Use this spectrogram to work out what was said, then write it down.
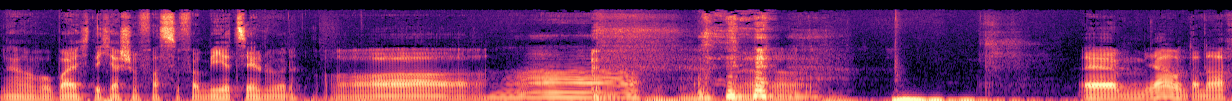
Ja, wobei ich dich ja schon fast zur Familie zählen würde. Oh. Ah, Ja, ähm, ja und danach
